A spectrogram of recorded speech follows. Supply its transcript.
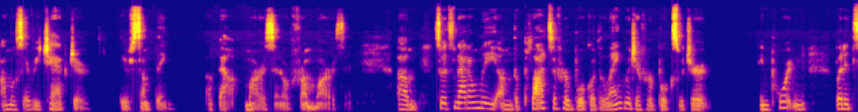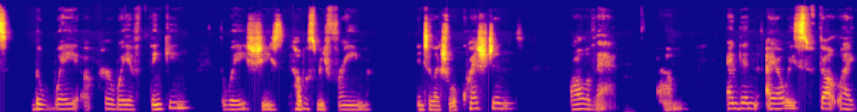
almost every chapter there's something about Morrison or from Morrison. Um, so it's not only um, the plots of her book or the language of her books, which are important, but it's the way of her way of thinking, the way she helps me frame intellectual questions, all of that. Um, and then I always felt like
